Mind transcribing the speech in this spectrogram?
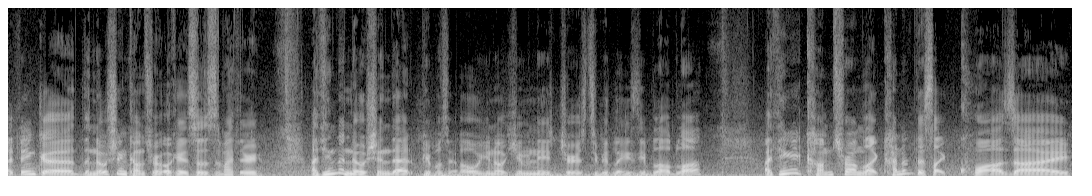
I think uh, the notion comes from okay, so this is my theory. I think the notion that people say, oh, you know, human nature is to be lazy, blah blah. I think it comes from like kind of this like quasi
